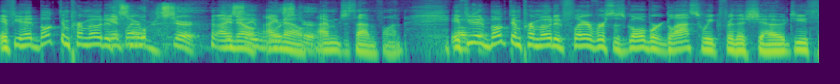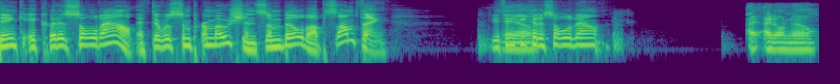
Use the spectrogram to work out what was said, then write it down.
If you had booked and promoted it's Flair, Worcester. I know, I know. I'm just having fun. If okay. you had booked and promoted Flair versus Goldberg last week for this show, do you think it could have sold out? If there was some promotion, some build up, something, do you think yeah. you could have sold it out? I, I don't know.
